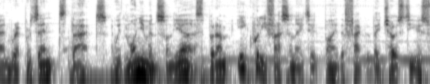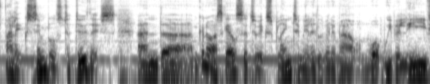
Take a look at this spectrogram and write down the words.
and represent that with monuments on the earth. But I'm equally fascinated by the fact that they chose to use phallic symbols to do this. And uh, I'm going to ask Elsa to explain to me a little bit about what we believe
